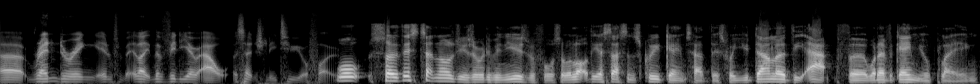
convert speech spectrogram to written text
uh rendering information, like the video out essentially to your phone. Well, so this technology has already been used before. So a lot of the Assassin's Creed games had this, where you download the app for whatever game you're playing,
